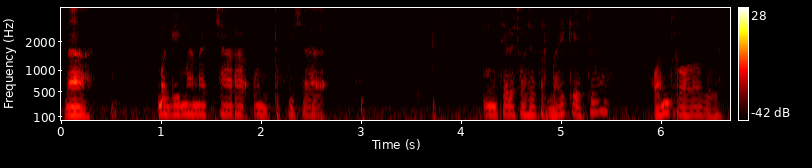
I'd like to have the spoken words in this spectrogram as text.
Nah bagaimana cara untuk bisa mencari solusi terbaik yaitu kontrol gitu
